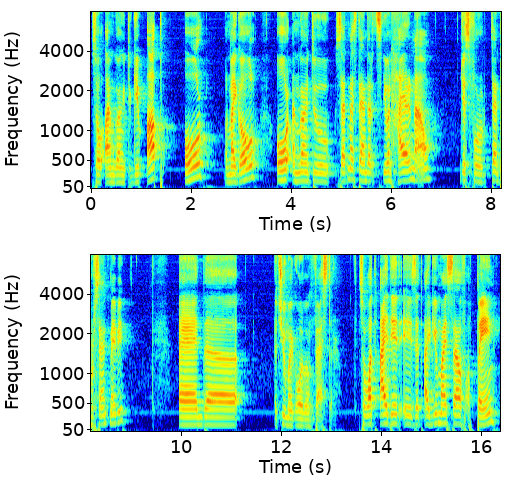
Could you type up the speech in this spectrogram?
So I'm going to give up or on my goal, or I'm going to set my standards even higher now, just for 10% maybe, and uh, achieve my goal even faster. So what I did is that I give myself a pain,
